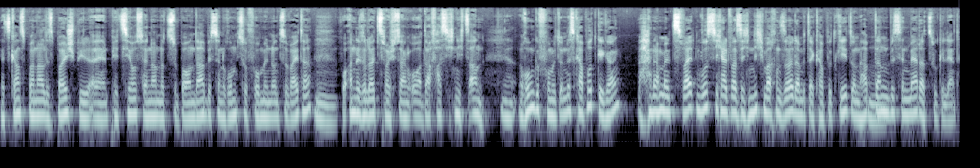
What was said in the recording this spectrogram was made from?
Jetzt ganz banales Beispiel, äh, ein PC auseinanderzubauen, da ein bisschen rumzufummeln und so weiter, mhm. wo andere Leute zum Beispiel sagen, oh, da fasse ich nichts an. Ja. Rumgefummelt und ist kaputt gegangen. dann beim zweiten wusste ich halt, was ich nicht machen soll, damit der kaputt geht und habe mhm. dann ein bisschen mehr dazu gelernt.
